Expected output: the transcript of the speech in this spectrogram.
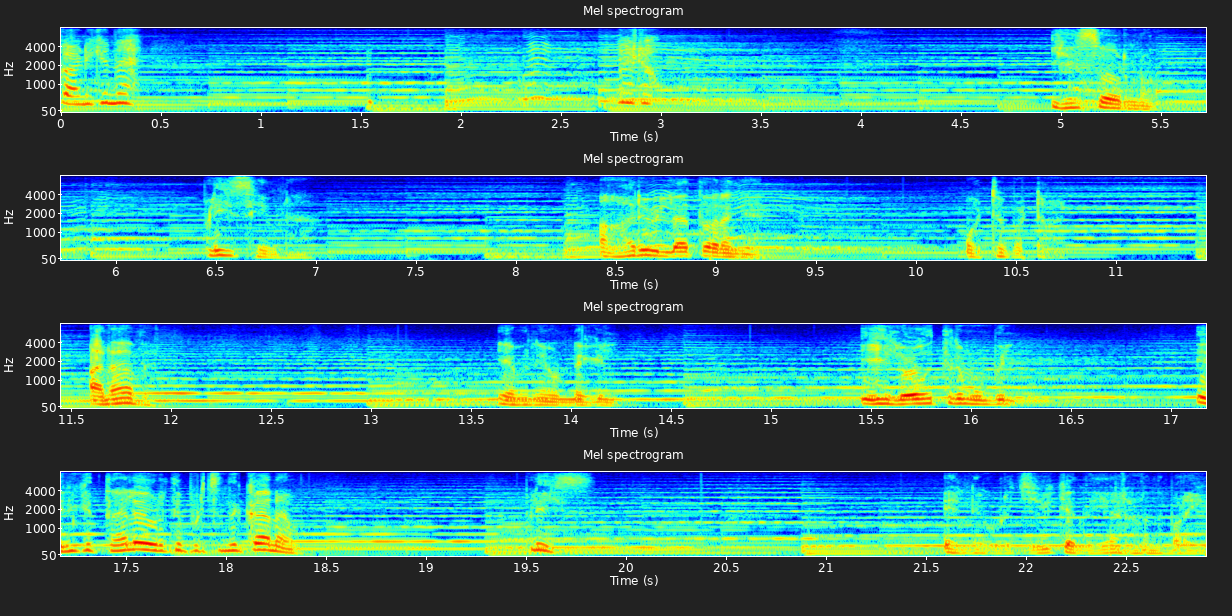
കാണിക്കുന്നേ? വിടോ. യെസ് ഓർണോ പ്ലീസ് ആരുമില്ലാത്തവരാ ഞാൻ. ഒറ്റപ്പെട്ടവൻ. അനാഥൻ. യമുന ഉണ്ടെങ്കിൽ ഈ ലോകത്തിന് മുമ്പിൽ എനിക്ക് തല ഉയർത്തി പിടിച്ച് നിൽക്കാനാവും. പ്ലീസ് എന്നെ കൂടെ ജീവിക്കാൻ തയ്യാറാണെന്ന് പറയൂ.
